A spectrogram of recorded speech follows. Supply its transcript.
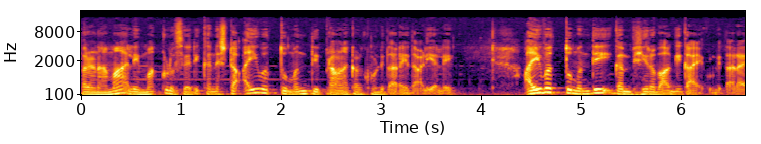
ಪರಿಣಾಮ, ಅಲ್ಲಿ ಮಕ್ಕಳು ಸೇರಿ ಕನಿಷ್ಠ ಐವತ್ತು ಮಂದಿ ಪ್ರಾಣ ಕಳ್ಕೊಂಡಿದ್ದಾರೆ ಈ ದಾಳಿಯಲ್ಲಿ. ಐವತ್ತು ಮಂದಿ ಗಂಭೀರವಾಗಿ ಗಾಯಗೊಂಡಿದ್ದಾರೆ.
